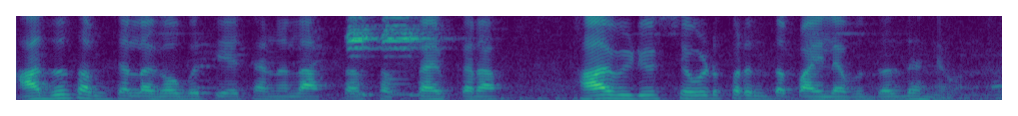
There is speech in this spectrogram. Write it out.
आजच आमच्या लगावबती या चॅनलला आत्ता सबस्क्राईब करा. हा व्हिडिओ शेवटपर्यंत पाहिल्याबद्दल धन्यवाद.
